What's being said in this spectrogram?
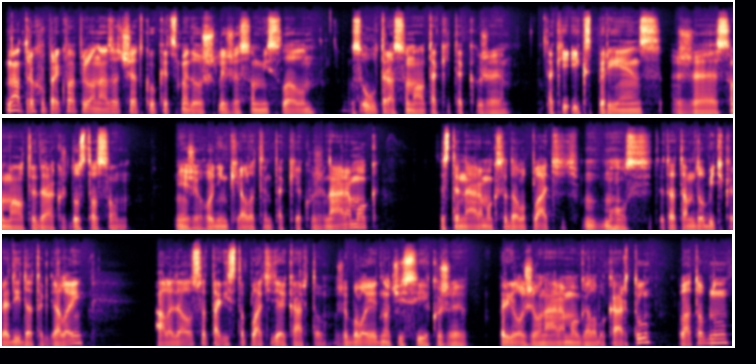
No a trochu prekvapilo na začiatku, keď sme došli, že som myslel, z Ultra som mal taký, tak, že, taký experience, že som mal teda, akože dostal som, nie že hodinky, ale ten taký akože náramok. Cez ten náramok sa dalo platiť, mohol si teda tam dobiť kredit a tak ďalej, ale dalo sa takisto platiť aj kartou. Že bolo jedno, či si akože priložil náramok alebo kartu platobnú.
